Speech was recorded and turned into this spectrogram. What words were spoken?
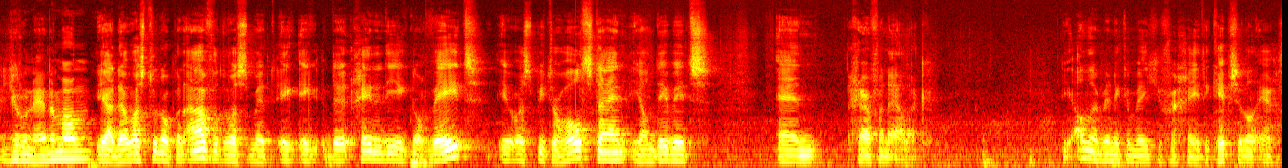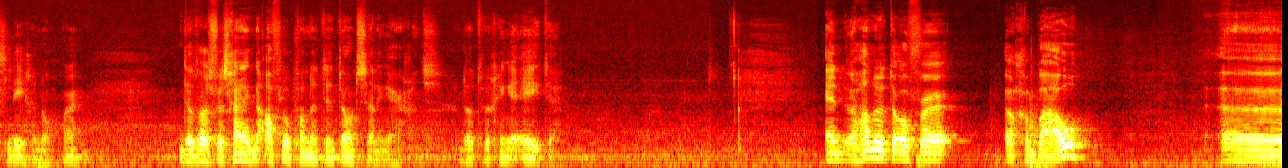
Jeroen Henneman, Ja, dat was toen op een avond, was met, ik, ik, degene die ik nog weet, was Pieter Holstein, Jan Dibbits en Ger van Elk. Die andere ben ik een beetje vergeten. Ik heb ze wel ergens liggen nog, maar dat was waarschijnlijk na afloop van een tentoonstelling ergens. Dat we gingen eten. En we hadden het over een gebouw. eh,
